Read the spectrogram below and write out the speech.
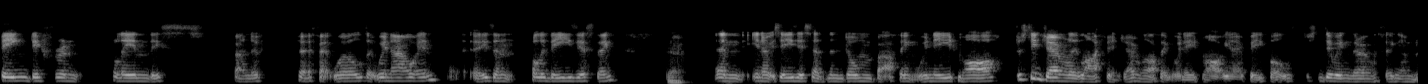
being different, playing this kind of perfect world that we're now in, isn't probably the easiest thing. Yeah, and you know it's easier said than done but i think we need more just in general in life in general i think we need more you know people just doing their own thing and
